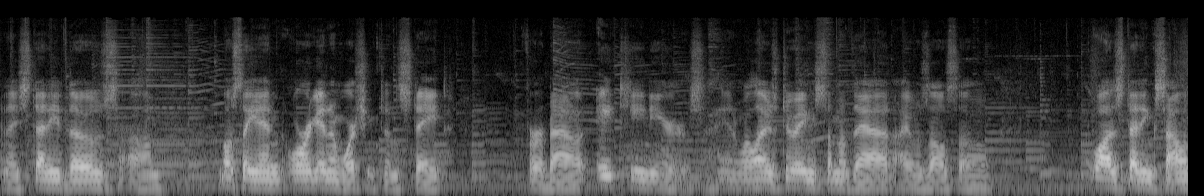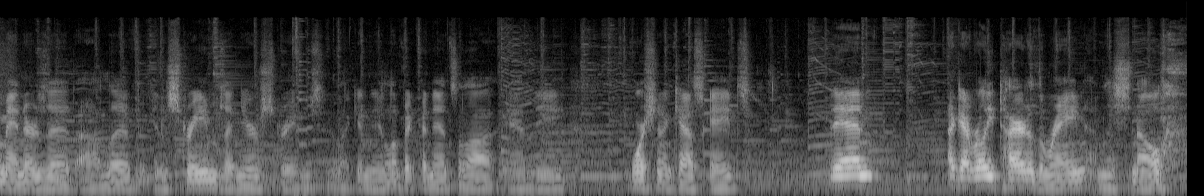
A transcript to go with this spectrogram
And I studied those um, mostly in Oregon and Washington State for about 18 years. And while I was doing some of that, I was also well, I was studying salamanders that uh, live in streams and near streams, like in the Olympic Peninsula and the Washington Cascades. Then I got really tired of the rain and the snow.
